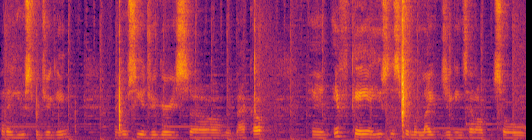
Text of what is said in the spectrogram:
that I use for jigging. My Ocea jigger is uh, my backup, and FK I use this for my light jigging setup. So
